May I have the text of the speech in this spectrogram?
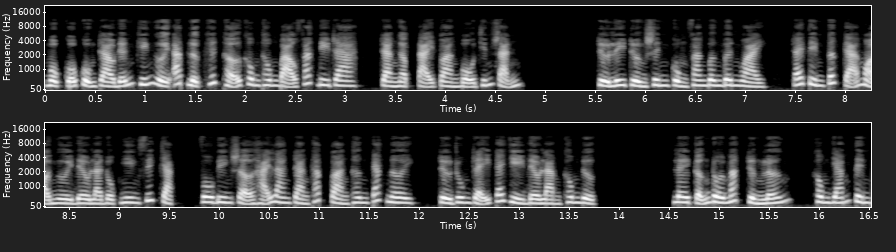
Một cổ cuộn trào đến khiến người áp lực hít thở không thông bạo phát đi ra, tràn ngập tại toàn bộ chính sảnh. Trừ ly trường sinh cùng Phan Bân bên ngoài, trái tim tất cả mọi người đều là đột nhiên siết chặt, vô biên sợ hãi lan tràn khắp toàn thân các nơi, trừ run rẩy cái gì đều làm không được. Lê Cẩn đôi mắt trừng lớn, không dám tin.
